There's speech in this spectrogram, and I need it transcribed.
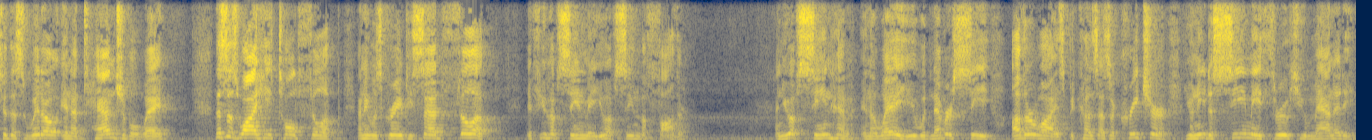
to this widow in a tangible way. This is why he told Philip, and he was grieved. He said, Philip, if you have seen me, you have seen the Father. And you have seen him in a way you would never see otherwise, because as a creature, you need to see me through humanity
